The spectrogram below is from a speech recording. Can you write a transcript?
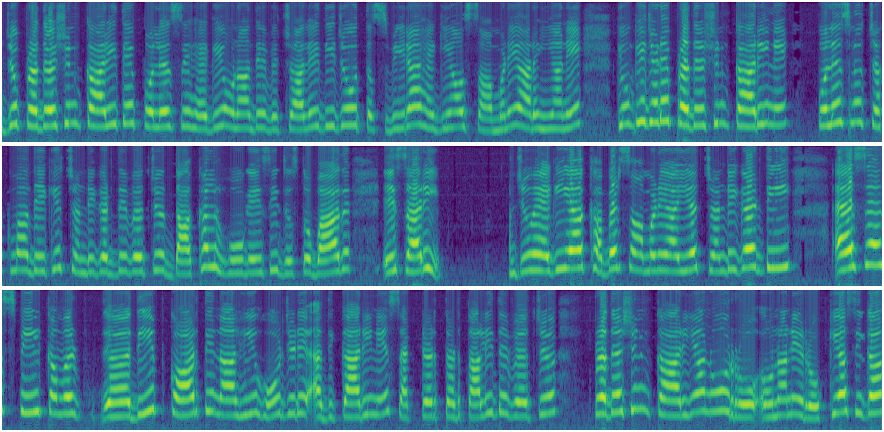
ਜੋ ਪ੍ਰਦਰਸ਼ਨਕਾਰੀ ਤੇ ਪੁਲਿਸ ਹੈਗੇ ਉਹਨਾਂ ਦੇ ਵਿਚਾਲੇ ਦੀ ਜੋ ਤਸਵੀਰਾਂ ਹੈਗੀਆਂ ਉਹ ਸਾਹਮਣੇ ਆ ਰਹੀਆਂ ਨੇ। ਕਿਉਂਕਿ ਜਿਹੜੇ ਪ੍ਰਦਰਸ਼ਨਕਾਰੀ ਨੇ, ਪੁਲਿਸ ਨੂੰ ਚਕਮਾ ਦੇ ਕੇ ਚੰਡੀਗੜ੍ਹ ਦੇ ਵਿੱਚ ਦਾਖਲ ਹੋ ਗਏ ਸੀ, ਜਿਸ ਤੋਂ ਬਾਅਦ ਇਹ ਸਾਰੀ ਜੋ ਹੈਗੀ ਆ ਖਬਰ ਸਾਹਮਣੇ ਆਈ ਹੈ ਚੰਡੀਗੜ੍ਹ ਦੀ ਐਸਐਸਪੀ ਕਮਰਦੀਪ ਕੌਰ ਤੇ ਨਾਲ ਹੀ ਹੋਰ ਜਿਹੜੇ ਅਧਿਕਾਰੀ ਨੇ ਸੈਕਟਰ 43 ਦੇ ਵਿੱਚ ਪ੍ਰਦਰਸ਼ਨਕਾਰੀਆਂ ਨੂੰ ਉਹਨਾਂ ਨੇ ਰੋਕਿਆ ਸੀਗਾ।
